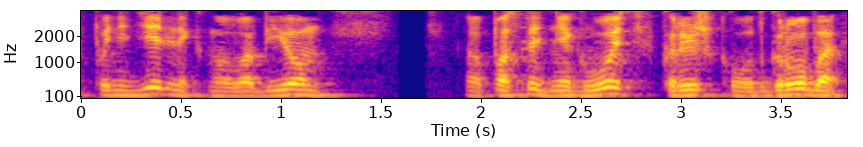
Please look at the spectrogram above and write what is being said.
В понедельник мы вобьем э, последний гвоздь в крышку вот гроба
